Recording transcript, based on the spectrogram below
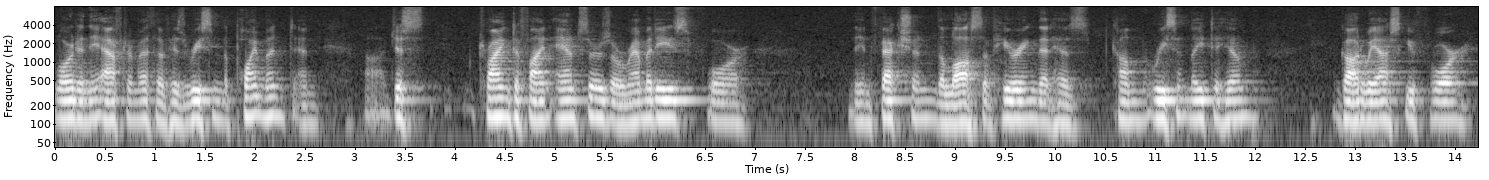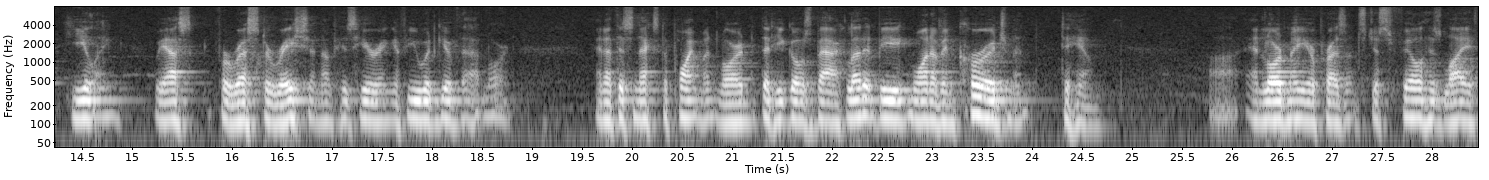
Lord, in the aftermath of his recent appointment and uh, just trying to find answers or remedies for the infection, the loss of hearing that has come recently to him. God, we ask you for healing. We ask for restoration of his hearing, if you would give that, Lord. And at this next appointment, Lord, that he goes back, let it be one of encouragement to him. Uh, and Lord, may your presence just fill his life,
